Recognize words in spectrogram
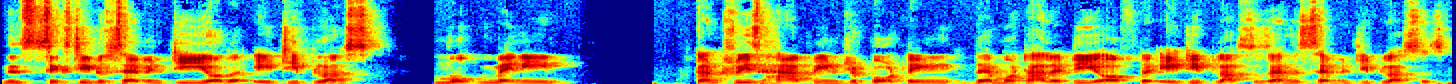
this 60 to 70 or the 80 plus. Mo- many countries have been reporting their mortality of the 80 pluses and the 70 pluses.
